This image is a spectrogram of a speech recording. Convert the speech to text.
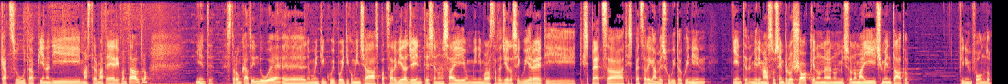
cazzuta, piena di master materia e quant'altro. Niente, stroncato in due, eh, nel momento in cui poi ti comincia a spazzare via la gente, se non sai un minimo la strategia da seguire, ti, ti, spezza, ti spezza, le gambe subito. Quindi niente, mi è rimasto sempre lo shock e non, non mi sono mai cimentato fino in fondo.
